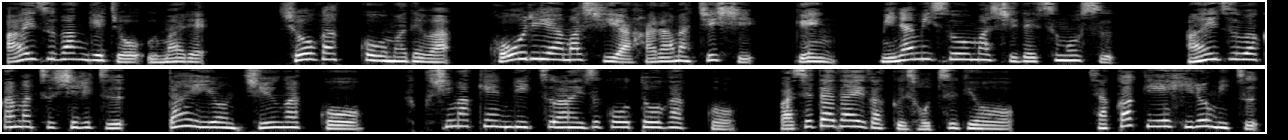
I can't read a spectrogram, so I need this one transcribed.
会津番下町生まれ、小学校までは、郡山市や原町市、現、南相馬市で過ごす。会津若松市立第4中学校、福島県立会津高等学校、早稲田大学卒業。坂木博光、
